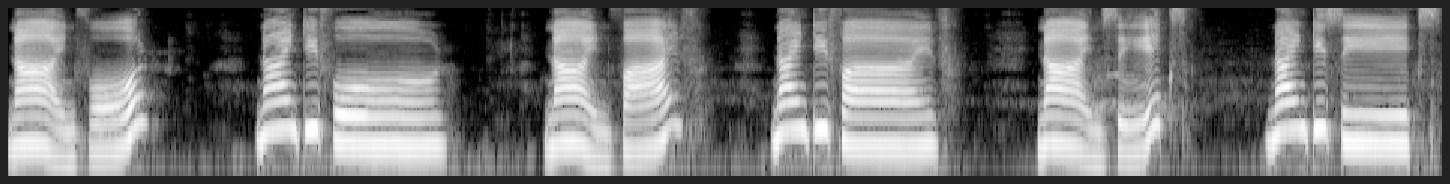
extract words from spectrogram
Nine four, ninety four. Nine five, ninety five. Nine six, ninety six.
